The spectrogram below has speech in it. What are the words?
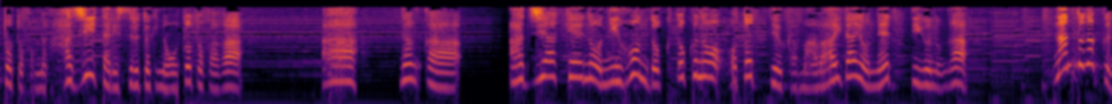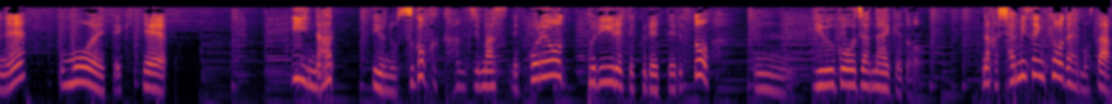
ととかもなんか弾いたりする時の音とかが、ああ、なんか、アジア系の日本独特の音っていうか、間合いだよねっていうのが、なんとなくね、思えてきて、いいなっていうのをすごく感じますね。これを取り入れてくれてると、うん、融合じゃないけど、なんか三味線兄弟もさ、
